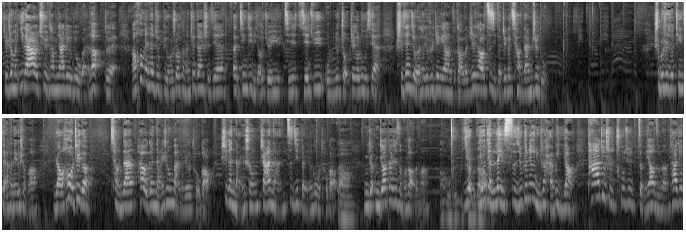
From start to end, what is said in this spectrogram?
就这么一来二去，他们家这个就完了。对，然后后面呢，就比如说可能这段时间呃经济比较拮据拮拮据，我们就走这个路线，时间久了它就是这个样子，搞了这套自己的这个抢单制度，是不是就听起来和那个什么？然后这个。抢单还有一个男生版的这个投稿，是个男生渣男自己本人给我投稿的。啊你知道你知道他是怎么搞的吗？啊，我不猜有有点类似，就跟这个女生还不一样。他就是出去怎么样子呢？他就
